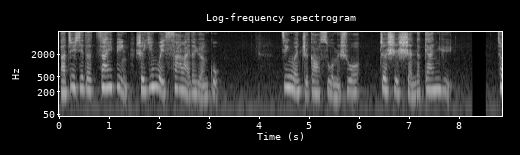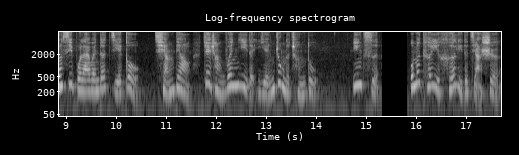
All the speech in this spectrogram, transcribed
啊、这些的灾病是因为撒来的缘故。经文只告诉我们说。这是神的干预。从希伯来文的结构强调这场瘟疫的严重的程度，因此我们可以合理的假设，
